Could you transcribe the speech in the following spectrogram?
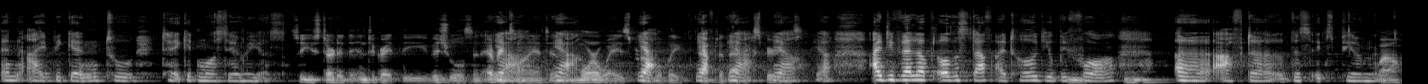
and I began to take it more serious. So you started to integrate the visuals in every Yeah, client in yeah. more ways, probably yeah, after that experience. Yeah, yeah. I developed all the stuff I told you before Mm-hmm. uh, after this experiment. Wow.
